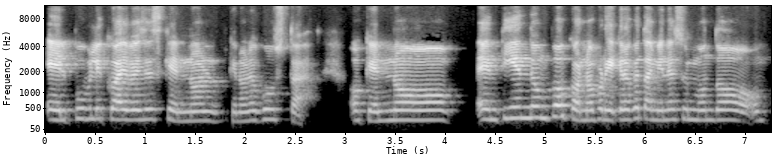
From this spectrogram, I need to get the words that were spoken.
el público hay veces que no, que no le gusta o que no entiende un poco, ¿no? Porque creo que también es un mundo un,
